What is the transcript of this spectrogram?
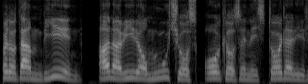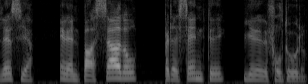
pero también han habido muchos otros en la historia de la Iglesia, en el pasado, presente y en el futuro.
